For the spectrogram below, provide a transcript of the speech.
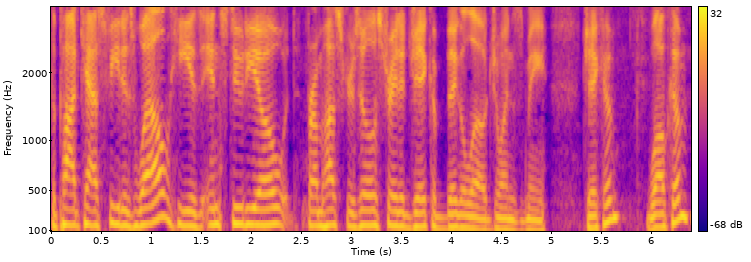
the podcast feed as well. He is in studio from Huskers Illustrated. Jacob Bigelow joins me. Jacob, welcome.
